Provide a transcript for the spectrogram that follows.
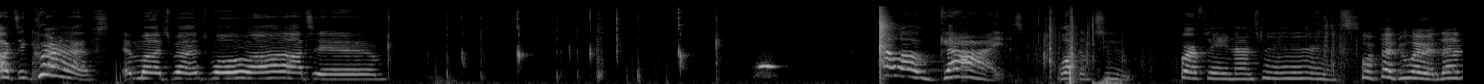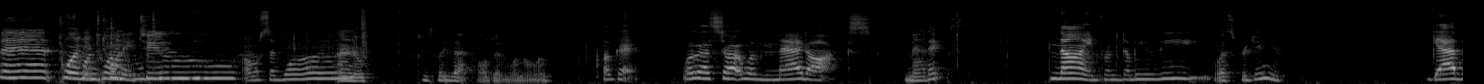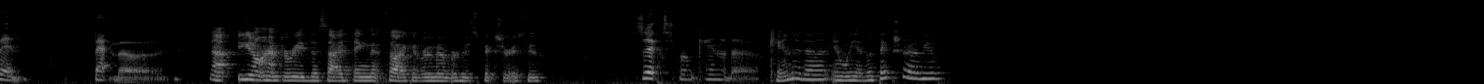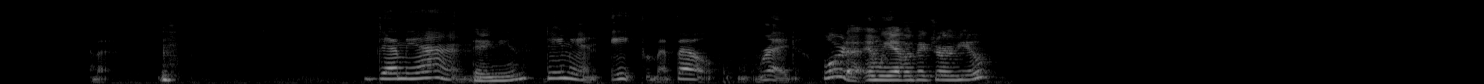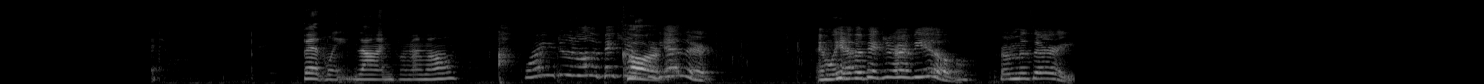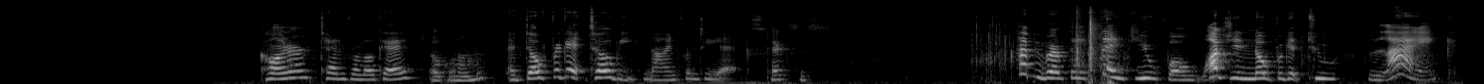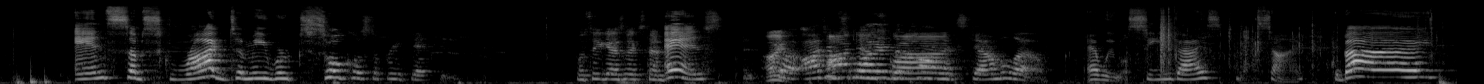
arts and crafts, and much, much more autumn. Hello, guys. Welcome to birthday announcements. For February 11th, 2022. 2022. Almost said one. I know. Just leave that folded one alone. Okay, we're gonna start with Maddox. Maddox, Nine from WV. West Virginia. Gavin. Batman. Uh, you don't have to read the side thing that so I can remember whose picture is who. Six from Canada. Canada, and we have a picture of you. Damian. Damien, Damien. Eight from FL. Red. Florida, and we have a picture of you. Bentley. Nine from ML. Why are you doing all the pictures Card. together? And we have a picture of you from Missouri. Connor. Ten from OK. Oklahoma, And don't forget Toby. Nine from TX. Texas. Happy birthday. Thank you for watching. Don't forget to like and subscribe to me. We're so close to 350. We'll see you guys next time. And yeah. put Autumn Autumn Squad in the comments down below. And we will see you guys next time. Goodbye.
